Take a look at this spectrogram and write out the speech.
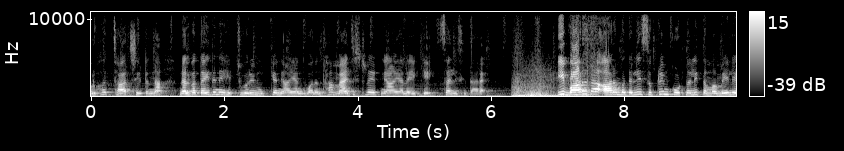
ಬೃಹತ್ ಚಾರ್ಜ್ ಶೀಟ್ ಅನ್ನ ನಲವತ್ತೈದನೇ ಹೆಚ್ಚುವರಿ ಮುಖ್ಯ ನ್ಯಾಯಾಂಗವಾದಂತಹ ಮ್ಯಾಜಿಸ್ಟ್ರೇಟ್ ನ್ಯಾಯಾಲಯಕ್ಕೆ ಸಲ್ಲಿಸಿದ್ದಾರೆ. ಈ ವಾರದ ಆರಂಭದಲ್ಲಿ ಸುಪ್ರೀಂ ಕೋರ್ಟ್ನಲ್ಲಿ ತಮ್ಮ ಮೇಲೆ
